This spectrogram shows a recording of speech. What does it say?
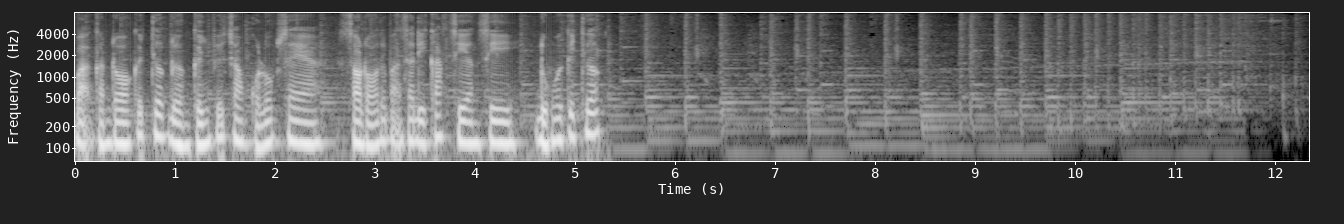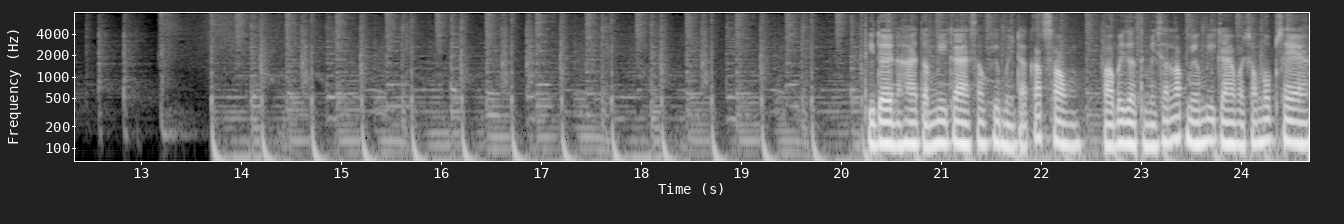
Bạn cần đo kích thước đường kính phía trong của lốp xe, sau đó thì bạn sẽ đi cắt CNC đúng với kích thước Thì đây là hai tấm mica sau khi mình đã cắt xong và bây giờ thì mình sẽ lắp miếng mica vào trong lốp xe.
